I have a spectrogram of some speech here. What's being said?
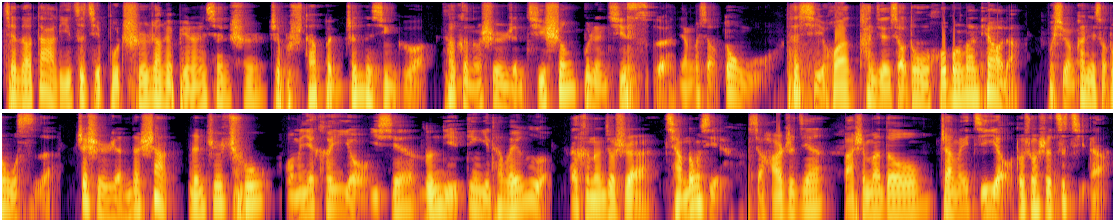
见到大梨自己不吃，让给别人先吃，这不是他本真的性格。他可能是忍其生，不忍其死。养个小动物，他喜欢看见小动物活蹦乱跳的，不喜欢看见小动物死。这是人的善，人之初。我们也可以有一些伦理定义它为恶，那可能就是抢东西。小孩之间把什么都占为己有，都说是自己的。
